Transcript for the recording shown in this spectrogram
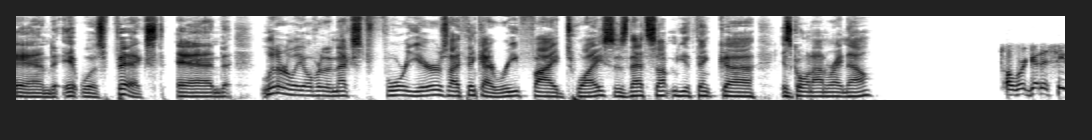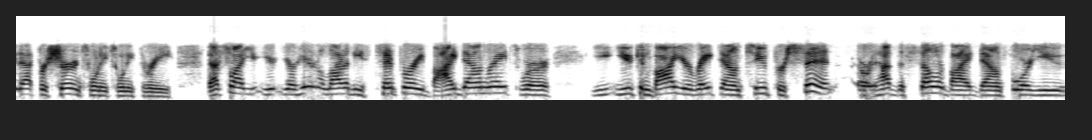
and it was fixed. And literally over the next four years, I think I refied twice. Is that something you think uh, is going on right now? Oh, we're going to see that for sure in 2023. That's why you, you're hearing a lot of these temporary buy down rates where you, you can buy your rate down 2% or have the seller buy it down for you.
